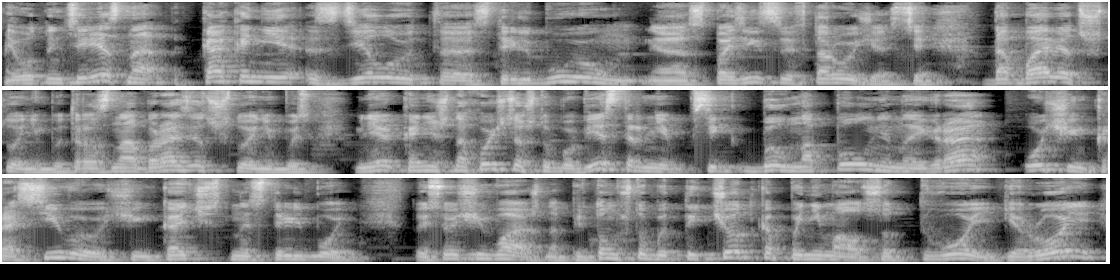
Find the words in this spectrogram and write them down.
И вот интересно, как они сделают э, стрельбу э, с позиции второй части. Добавят что-нибудь, разнообразят что-нибудь. Мне, конечно, хочется, чтобы в Вестерне был наполнена игра очень красивой, очень качественной стрельбой. То есть, очень важно. При том, чтобы ты четко понимал, что твой герой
